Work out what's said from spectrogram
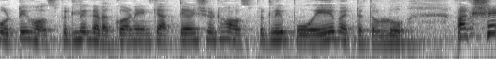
പൊട്ടി ഹോസ്പിറ്റലിൽ കിടക്കുവാണ്. എനിക്ക് അത്യാവശ്യമായിട്ട് ഹോസ്പിറ്റലിൽ പോയേ പറ്റത്തുള്ളൂ. പക്ഷെ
